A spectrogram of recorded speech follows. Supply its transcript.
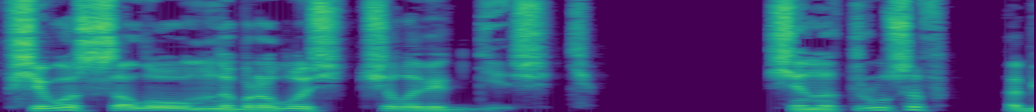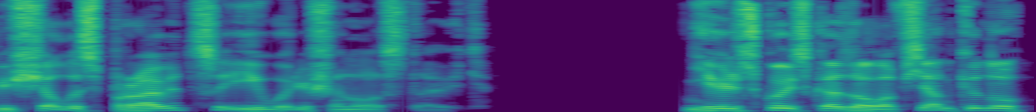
Всего с Соловым набралось человек десять. Сенатрусов обещал исправиться, и его решено оставить. Невельской сказал Овсянкину,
